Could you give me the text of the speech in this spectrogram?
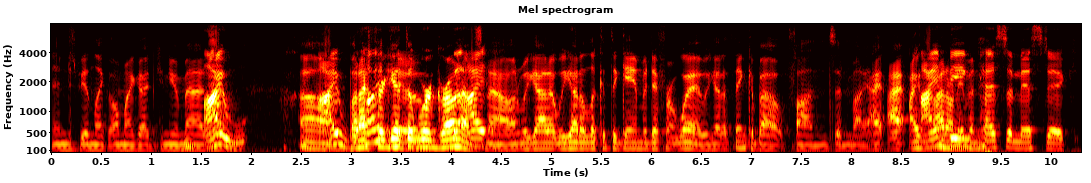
and just being like, "Oh my god, can you imagine?" I w- Um, I but I want forget that we're grown ups I- now, and we gotta we gotta look at the game a different way. We gotta think about funds and money. I I, I, I I'm don't being even. pessimistic.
